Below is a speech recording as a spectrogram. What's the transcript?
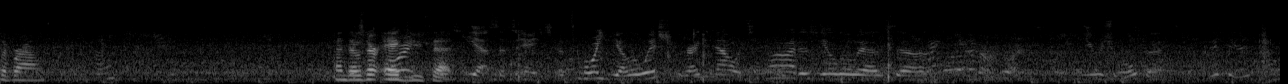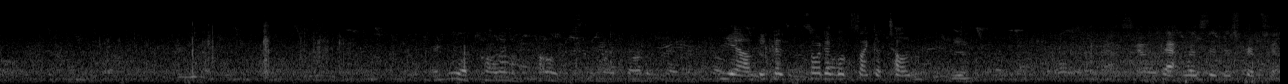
the brown. And those are eggs, you said. Yes, it's eggs. It's more yellowish. Right now, it's not Yeah, because it sort of looks like a tongue. Yeah. So that was the description.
